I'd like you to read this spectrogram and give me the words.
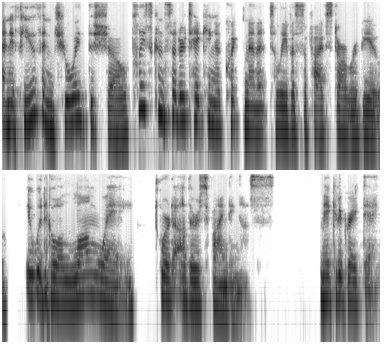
And if you've enjoyed the show, please consider taking a quick minute to leave us a five star review. It would go a long way toward others finding us. Make it a great day.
